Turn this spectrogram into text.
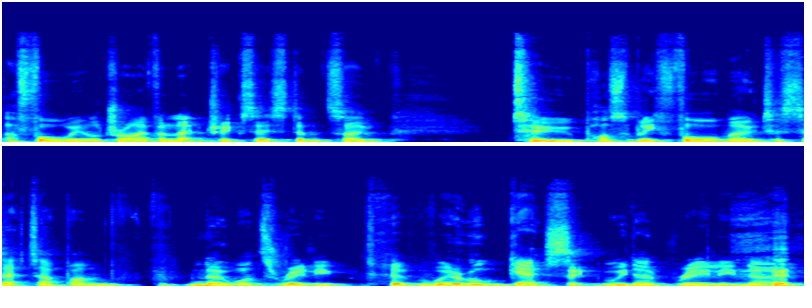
a four wheel drive electric system. So two, possibly four motor setup. I'm no one's really. We're all guessing. We don't really know.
